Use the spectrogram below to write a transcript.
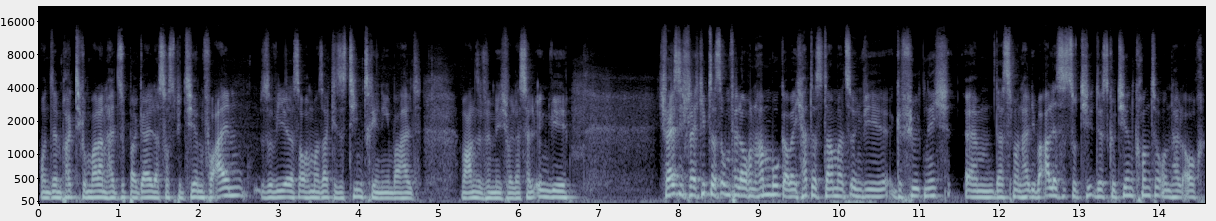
Und im Praktikum war dann halt super geil, das Hospitieren. Vor allem, so wie ihr das auch immer sagt, dieses Teamtraining war halt Wahnsinn für mich, weil das halt irgendwie ich weiß nicht, vielleicht gibt es das Umfeld auch in Hamburg, aber ich hatte es damals irgendwie gefühlt nicht, ähm, dass man halt über alles diskutieren konnte und halt auch,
